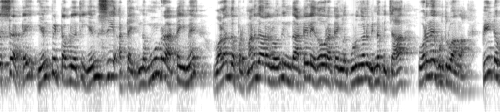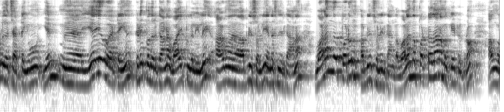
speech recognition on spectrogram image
எஸ் அட்டை என்பிடபிள்யூஹெச் என்சி அட்டை இந்த மூன்று அட்டையுமே வழங்கப்படும். மனுதாரர்கள் வந்து இந்த அட்டையில் ஏதோ ஒரு அட்டை எங்களுக்கு கொடுங்கன்னு விண்ணப்பித்தா உடனே கொடுத்துருவாங்களாம். பிடபிள்யூஹெச் அட்டையும் என் ஏஏஓ அட்டையும் கிடைப்பதற்கான வாய்ப்புகள் இல்லை. அப்படின்னு சொல்லி என்ன செஞ்சுருக்காங்கன்னா வழங்கப்படும் அப்படின்னு சொல்லியிருக்காங்க. வழங்கப்பட்டதாக நம்ம கேட்டிருக்கிறோம். அவங்க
